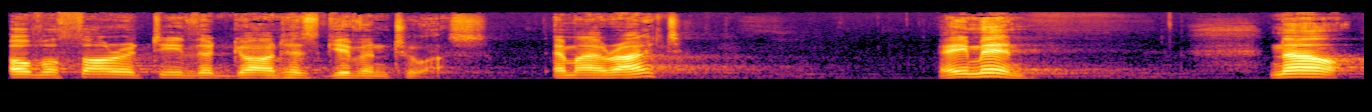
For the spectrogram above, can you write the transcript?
of authority that God has given to us. Am I right? Amen. Now,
